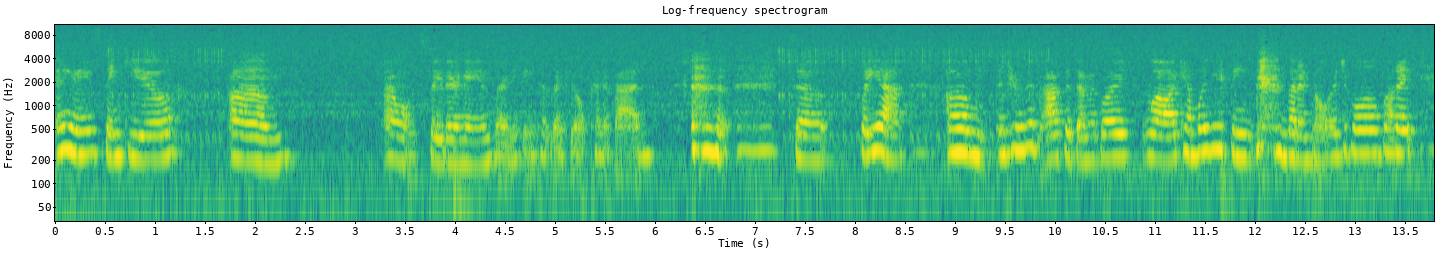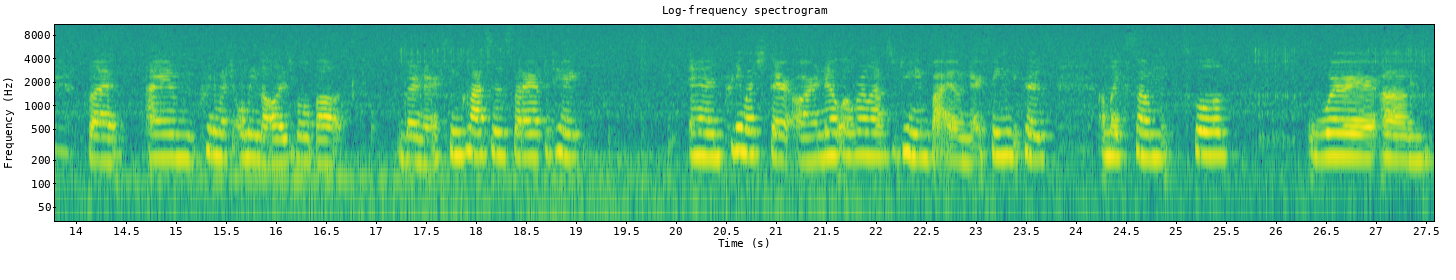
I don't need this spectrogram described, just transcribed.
anyways, thank you. Um, I won't say their names or anything because I feel kind of bad. so, but yeah, um, in terms of academic life, wow, I can't believe you think that I'm knowledgeable about it, but I am pretty much only knowledgeable about the nursing classes that I have to take, and pretty much there are no overlaps between bio and nursing because unlike some schools where um,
